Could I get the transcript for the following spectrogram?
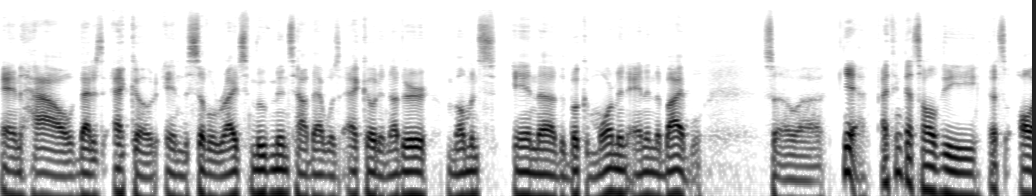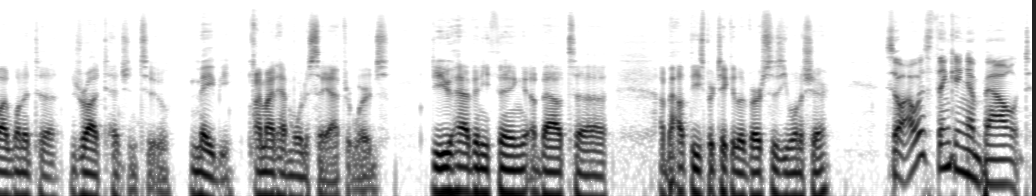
and how that is echoed in the civil rights movements, how that was echoed in other moments in uh, the Book of Mormon and in the Bible. So uh, yeah, I think that's all the that's all I wanted to draw attention to. Maybe I might have more to say afterwards. Do you have anything about uh, about these particular verses you want to share? So I was thinking about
